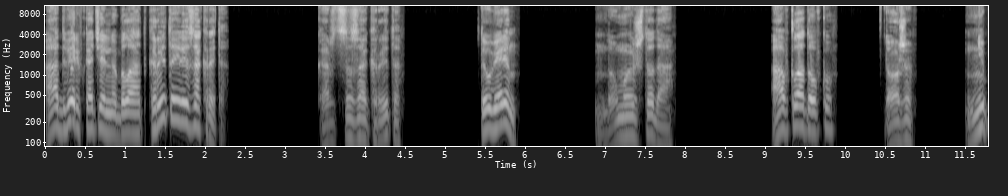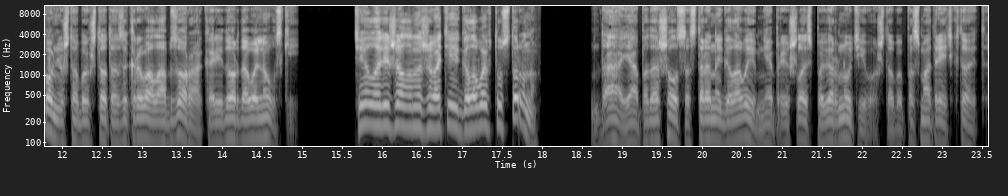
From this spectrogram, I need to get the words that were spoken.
А дверь в котельную была открыта или закрыта? Кажется, закрыта. Ты уверен? Думаю, что да. А в кладовку? Тоже. Не помню, чтобы что-то закрывало обзор, а коридор довольно узкий. Тело лежало на животе и головой в ту сторону? Да, я подошел со стороны головы, мне пришлось повернуть его, чтобы посмотреть, кто это.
